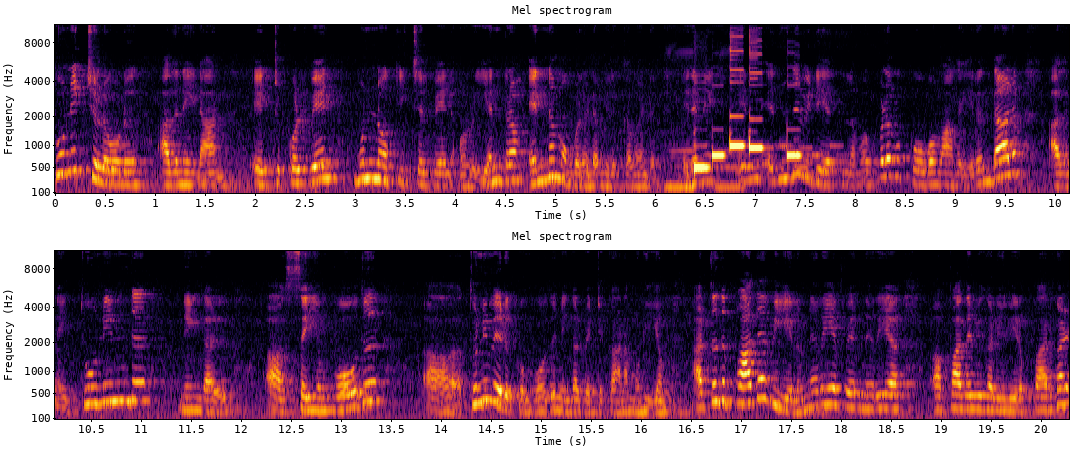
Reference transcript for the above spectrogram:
துணிச்சலோடு அதனை நான் ஏற்றுக்கொள்வேன் முன்னோக்கி செல்வேன். ஒரு எண்ணம் எண்ணம் உங்களிடம் இருக்க வேண்டும். எனவே எந்த விடயத்திலும் எவ்வளவு கோபமாக இருந்தாலும் அதனை துணிந்து நீங்கள் செய்யும்போது துணிவு இருக்கும்போது நீங்கள் வெற்றி காண முடியும். அடுத்தது பதவியிலும் நிறைய பேர் நிறைய பதவிகளில் இருப்பார்கள்.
